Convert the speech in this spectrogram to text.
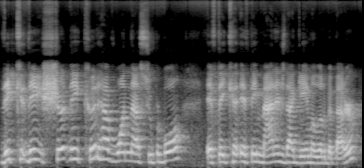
They could. They should. They could have won that Super Bowl if they could. If they managed that game a little bit better.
